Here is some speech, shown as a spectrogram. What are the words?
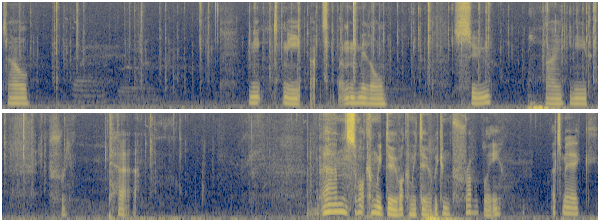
tell. Meet me at the middle. Soon I need prepare um so what can we do what can we do we can probably let's make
